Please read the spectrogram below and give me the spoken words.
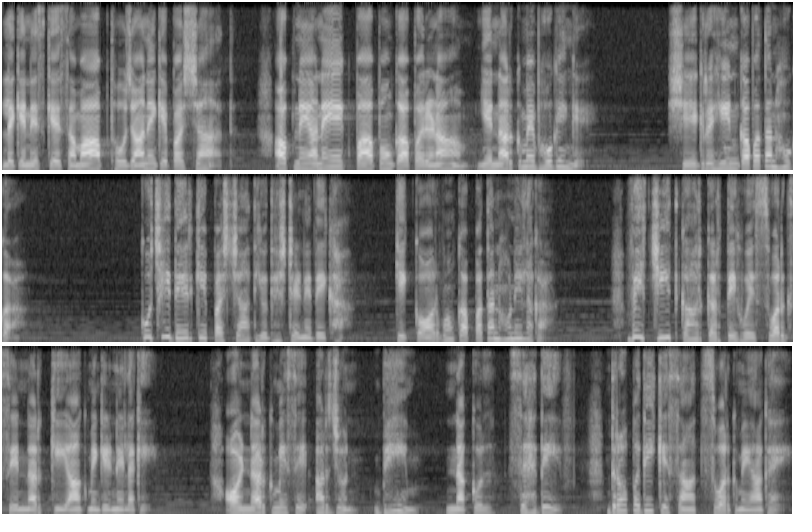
लेकिन इसके समाप्त हो जाने के पश्चात अपने अनेक पापों का परिणाम ये नरक में भोगेंगे। शीघ्र ही इनका पतन होगा। कुछ ही देर के पश्चात युधिष्ठिर ने देखा कि कौरवों का पतन होने लगा। वे चीतकार करते हुए स्वर्ग से नर्क की आग में गिरने लगे। और नर्क में से अर्जुन, भीम, नकुल, सहदेव, द्रौपदी के साथ स्वर्ग में आ गए।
